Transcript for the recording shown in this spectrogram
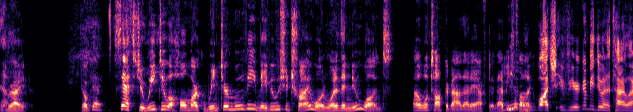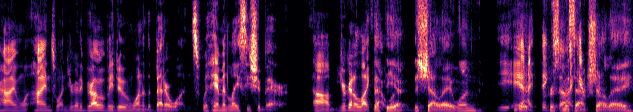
yeah. Right. Okay. Seth, should we do a Hallmark winter movie? Maybe we should try one, one of the new ones. Oh, we'll talk about that after. That'd be You fun. watch if you're going to be doing a Tyler Hine- Hynes one, you're going to be probably doing one of the better ones with him and Lacey Chabert. Um, you're going to like that that the one. uh, the chalet one? yeah, The I think Christmas so. I at. Chalet.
